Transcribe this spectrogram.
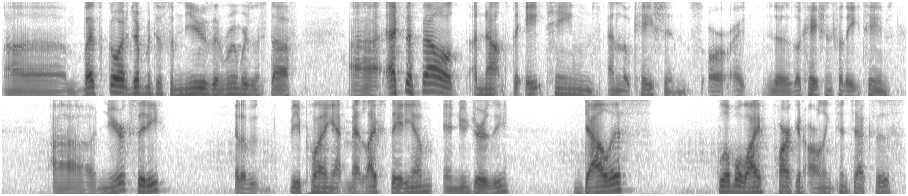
Um, let's go ahead and jump into some news and rumors and stuff. Uh, XFL announced the eight teams and locations, or uh, the locations for the eight teams. Uh, New York City, it'll be playing at MetLife Stadium in New Jersey. Dallas, Global Life Park in Arlington, Texas.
